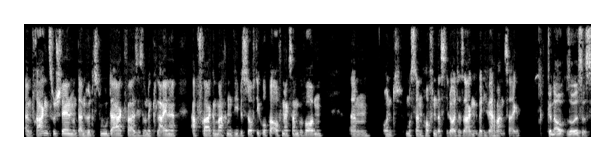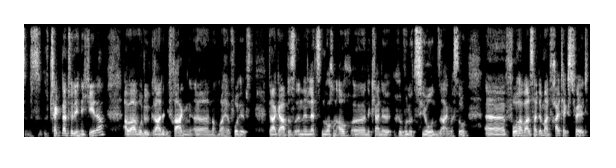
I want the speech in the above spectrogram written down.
ähm, Fragen zu stellen und dann würdest du da quasi so eine kleine Abfrage machen, wie bist du auf die Gruppe aufmerksam geworden ähm, und musst dann hoffen, dass die Leute sagen über die Werbeanzeige. Genau, so ist es. Das checkt natürlich nicht jeder, aber wo du gerade die Fragen äh, nochmal hervorhebst, da gab es in den letzten Wochen auch äh, eine kleine Revolution, sagen wir es so. Äh, vorher war es halt immer ein Freitextfeld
